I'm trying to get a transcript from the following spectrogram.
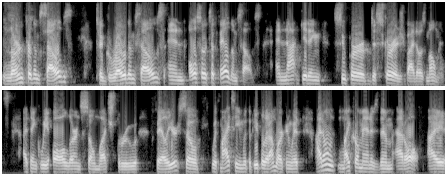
learn for themselves, to grow themselves, and also to fail themselves, and not getting super discouraged by those moments. I think we all learn so much through failure. So with my team, with the people that I'm working with, I don't micromanage them at all. I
